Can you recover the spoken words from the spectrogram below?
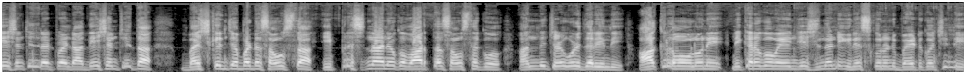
దేశం చెందినటువంటి ఆ దేశం చేత బహిష్కరించబడ్డ సంస్థ ఈ ప్రశ్న అనే ఒక వార్తా సంస్థకు అందించడం కూడా జరిగింది. ఆ క్రమంలోనే నికరగువ ఏం చేసిందంటే యునెస్కో నుండి బయటకు వచ్చింది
